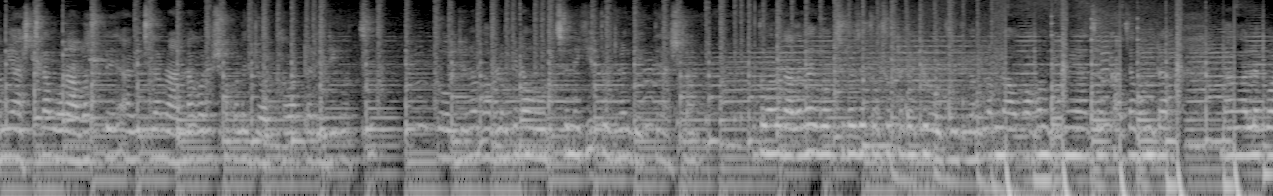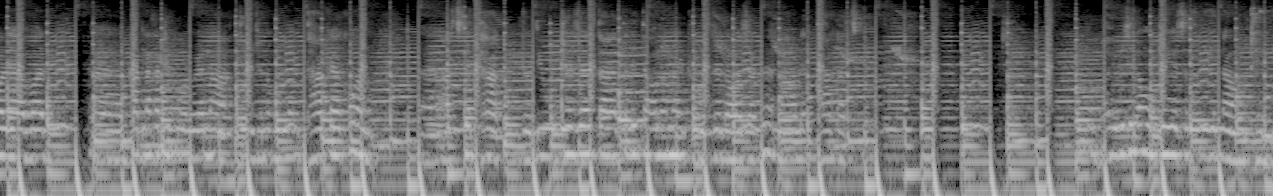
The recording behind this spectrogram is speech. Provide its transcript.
আমি আসছিলাম ওর আওয়াজ পেয়ে আমি ছিলাম রান্নাঘরে, সকালে জল খাবারটা রেডি করছি। তো ওই জন্য ভাবলাম কি না উঠছে নাকি, তো ওই জন্য দেখতে আসলাম। তো তোমাদের দাদাভাই বলছিল যে তোর ছোট্টাকে একটু বলতে দিলাম বললাম, না কখন ঘুমিয়ে আছে কাঁচা ঘুমটা ভাঙালে পরে আবার কান্নাকাটি করবে না। তো ওই জন্য বললাম, থাক এখন আজকে থাক, যদি উঠে যায় তাড়াতাড়ি তাহলে না একটু উঠে দেওয়া যাবে নাহলে থাক। ভেবেছিলাম উঠে গেছে তো না, উঠেনি।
